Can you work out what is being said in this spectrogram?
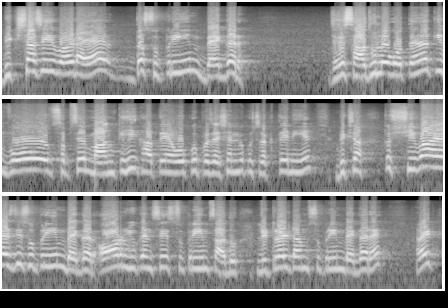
भिक्षा से ये वर्ड आया है द सुप्रीम बेगर जैसे साधु लोग होते हैं ना कि वो सबसे मांग के ही खाते हैं, वो कोई पोजेशन में कुछ रखते नहीं है, भिक्षा। तो Shiva as the supreme beggar और you can say supreme sadhu literal term supreme beggar है राइट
